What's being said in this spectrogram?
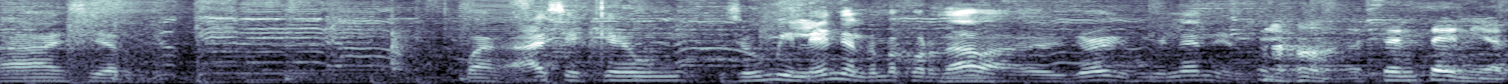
Ah, es cierto. Bueno, ay, si es que es un, si es un millennial, no me acordaba. El Greg es un millennial. No, es Centennial.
